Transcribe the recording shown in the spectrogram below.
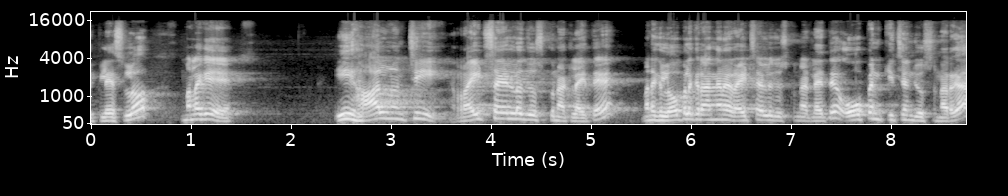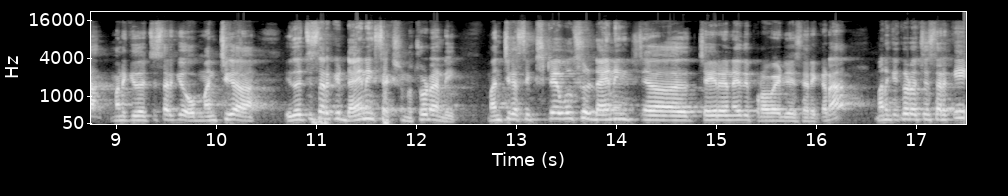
ఈ ప్లేస్లో మనకి ఈ హాల్ నుంచి రైట్ సైడ్లో చూసుకున్నట్లయితే మనకి లోపలికి రాగానే రైట్ సైడ్లో చూసుకున్నట్లయితే ఓపెన్ కిచెన్ చూస్తున్నారుగా. మనకి ఇది వచ్చేసరికి మంచిగా ఇది వచ్చేసరికి డైనింగ్ సెక్షన్ చూడండి మంచిగా సిక్స్ టేబుల్స్ డైనింగ్ చైర్ అనేది ప్రొవైడ్ చేశారు ఇక్కడ. మనకి ఇక్కడ వచ్చేసరికి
